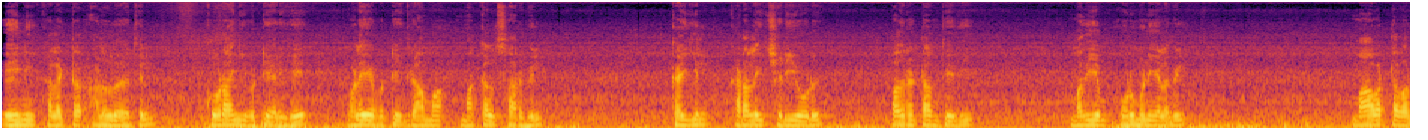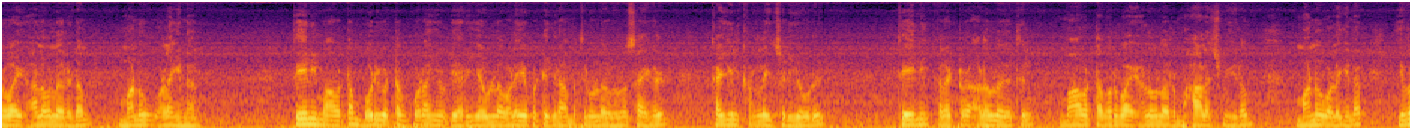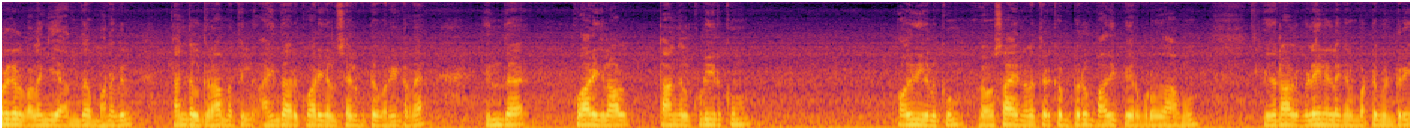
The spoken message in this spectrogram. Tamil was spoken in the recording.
தேனி கலெக்டர் அலுவலகத்தில் கோடாங்கிப்பட்டி அருகே வளையப்பட்டி கிராம மக்கள் சார்பில் கையில் கடலை செடியோடு பதினெட்டாம் தேதி மதியம் ஒரு மணியளவில் மாவட்ட வருவாய் அலுவலரிடம் மனு வழங்கினர். தேனி மாவட்டம் போடிவட்டம் கோடாங்கிப்பட்டி அருகே உள்ள வளையப்பட்டி கிராமத்தில் உள்ள விவசாயிகள் கையில் கடலை செடியோடு தேனி கலெக்டர் அலுவலகத்தில் மாவட்ட வருவாய் அலுவலர் மகாலட்சுமியிடம் மனு வழங்கினர். இவர்கள் வழங்கிய அந்த மனுவில் தங்கள் கிராமத்தில் ஐந்தாறு குவாரிகள் செயல்பட்டு வருகின்றன. இந்த குவாரிகளால் தாங்கள் குடியிருக்கும் பகுதிகளுக்கும் விவசாய நிலத்திற்கும் பெரும் பாதிப்பு ஏற்படுவதாகவும் இதனால் விளைநிலங்கள் மட்டுமின்றி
